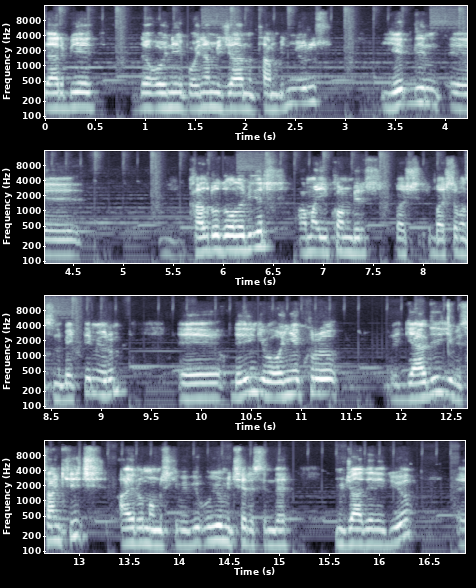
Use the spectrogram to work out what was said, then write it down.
derbiye de oynayıp oynamayacağını tam bilmiyoruz. Yedlin e, kadroda olabilir ama ilk 11 baş, başlamasını beklemiyorum. Ee, dediğim gibi Onyekuru geldiği gibi sanki hiç ayrılmamış gibi bir uyum içerisinde mücadele ediyor. E,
